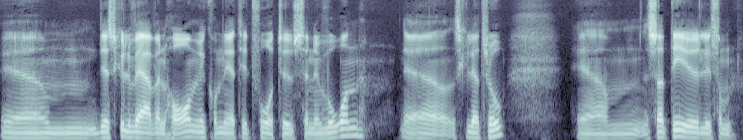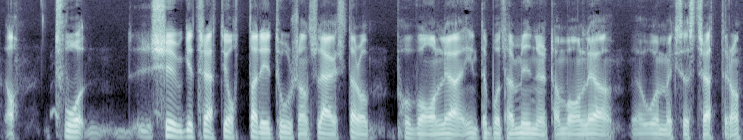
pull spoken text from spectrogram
Eh, det skulle vi även ha om vi kom ner till 2000-nivån, Eh, skulle jag tro. Ehm, så att det är ju liksom ja, 2038, det är torsdagens lägsta då, på vanliga, inte på terminer utan vanliga OMXS30. Då.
